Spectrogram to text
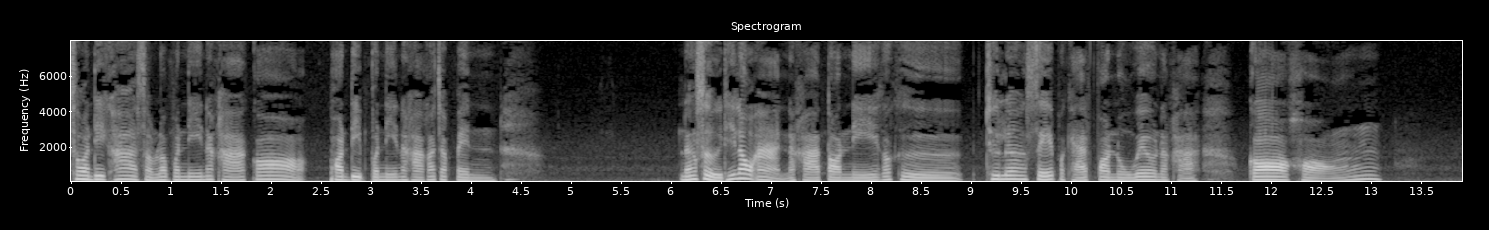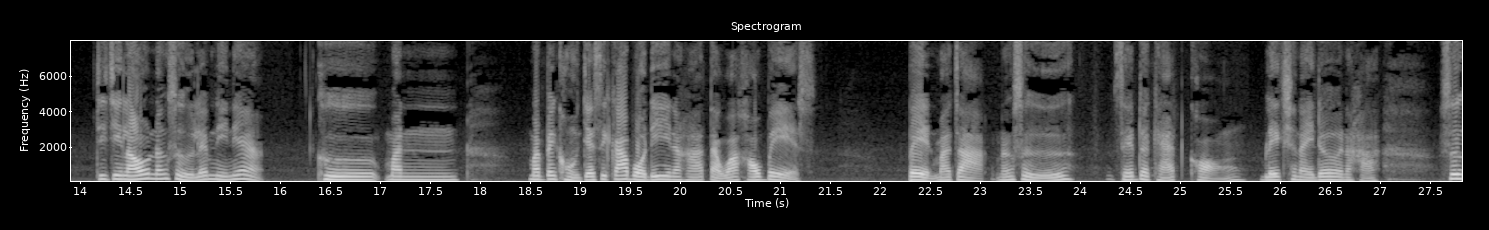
สวัสดีค่ะสำหรับวันนี้นะคะ ก็พอดิบวันนี้นะคะก็จะเป็น หนังสือที่เราอ่านนะคะ ตอนนี้ก็คือชื่อเรื่อง Save a Cat for Novel นะคะ ก็ของจริงๆแล้วหนังสือเล่มนี้เนี่ย คือมันมันเป็นของเจสสิก้าบอดี้นะคะ แต่ว่าเขาเบสเบสมาจากหนังสือ Save the Cat ของ Blake Snyder นะคะ ซึ่ง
